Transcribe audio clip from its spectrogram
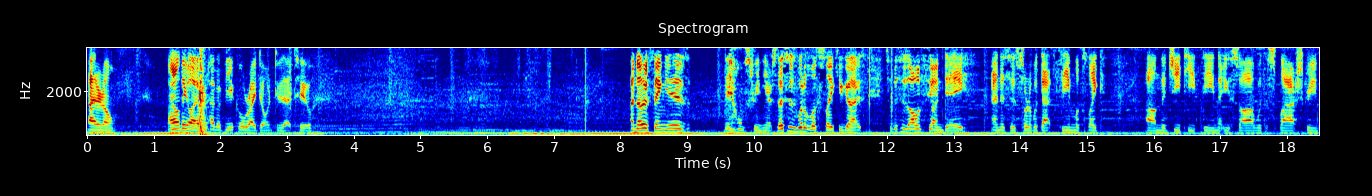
I don't know. I don't think I'll ever have a vehicle where I don't do that too. Another thing is the home screen here. So this is what it looks like, you guys. So this is obviously on day and this is sort of what that theme looks like um, the GT theme that you saw with the splash screen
